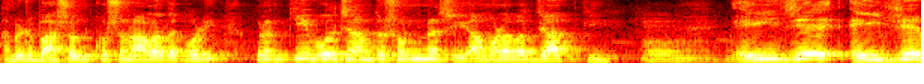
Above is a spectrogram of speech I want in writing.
আমি একটু বাসন কোসন আলাদা করি। বললেন কি বলছেন? আমি তো সন্ন্যাসী আমার আবার জাত কি? এই যে এই যে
